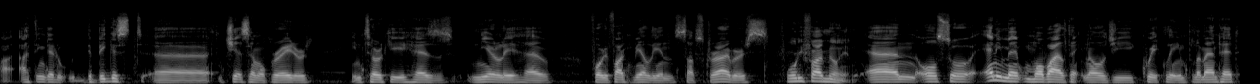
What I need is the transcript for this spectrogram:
I, I think that the biggest uh, GSM operator in Turkey has nearly have 45 million subscribers, 45 million. and also any mobile technology quickly implemented.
